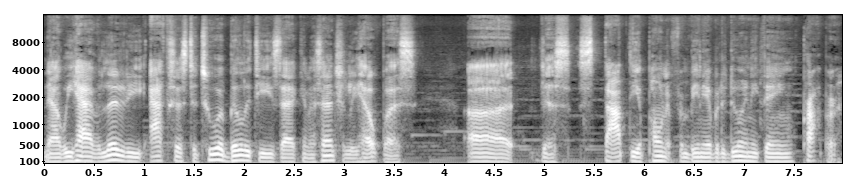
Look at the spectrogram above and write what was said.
Now we have literally access to two abilities that can essentially help us uh, just stop the opponent from being able to do anything proper.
